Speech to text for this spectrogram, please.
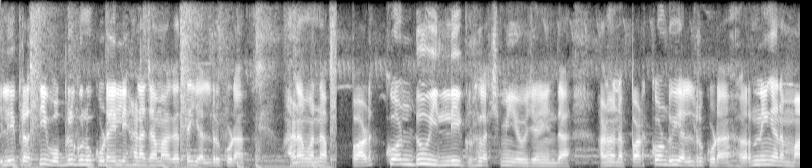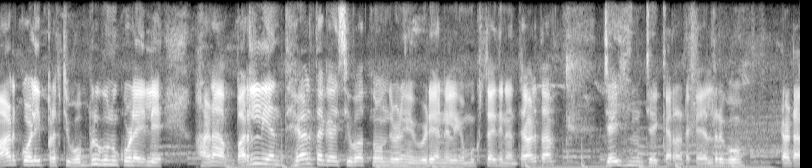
ಇಲ್ಲಿ ಪ್ರತಿ ಒಬ್ರಿಗೂ ಕೂಡ ಇಲ್ಲಿ ಹಣ ಜಮಾ ಆಗುತ್ತೆ ಎಲ್ಲರೂ ಕೂಡ ಹಣವನ್ನು ಪಡ್ಕೊಂಡು ಇಲ್ಲಿ ಗೃಹಲಕ್ಷ್ಮಿ ಯೋಜನೆಯಿಂದ ಹಣವನ್ನು ಪಡ್ಕೊಂಡು ಎಲ್ಲರೂ ಕೂಡ ಅರ್ನಿಂಗನ್ನು ಮಾಡ್ಕೊಳ್ಳಿ. ಪ್ರತಿ ಒಬ್ರಿಗೂ ಕೂಡ ಇಲ್ಲಿ ಹಣ ಬರಲಿ ಅಂತ ಹೇಳ್ತಾ ಗೈಸ್ ಇವತ್ತು ಒಂದು ವಿಡಿಯೋನಲ್ಲಿ ಮುಗಿಸ್ತಾ ಇದ್ದೀನಿ ಅಂತ ಹೇಳ್ತಾ. ಜೈ ಹಿಂದ್, ಜೈ ಕರ್ನಾಟಕ ಎಲ್ರಿಗೂ. ಟಾಟಾ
